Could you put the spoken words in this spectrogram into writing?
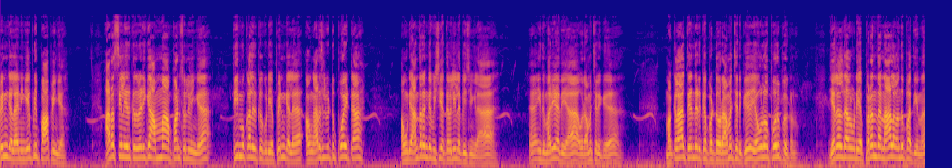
பெண்களை நீங்கள் எப்படி பார்ப்பீங்க அரசியல் இருக்கிற வரைக்கும் அம்மா அப்பான்னு சொல்லுவீங்க. திமுகவில் இருக்கக்கூடிய பெண்களை அவங்க அரசியல் விட்டு போயிட்டா? அவங்களுடைய அந்தரங்க விஷயத்தை வெளியில் பேசுவீங்களா? இது மரியாதையா? ஒரு அமைச்சருக்கு? மக்களால் தேர்ந்தெடுக்கப்பட்ட ஒரு அமைச்சருக்கு எவ்வளோ பொறுப்பு இருக்கணும்? ஜெயலலிதா அவருடைய பிறந்த நாளை வந்து பார்த்தீங்கன்னா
